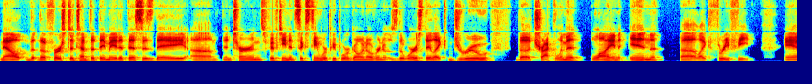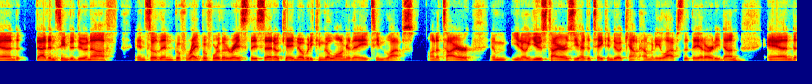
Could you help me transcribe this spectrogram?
Now, the, the first attempt that they made at this is they, um, in turns 15 and 16, where people were going over and it was the worst, they like drew the track limit line in uh, like three feet. And that didn't seem to do enough. And so then before, right before the race, they said, okay, nobody can go longer than 18 laps on a tire. And, you know, used tires, you had to take into account how many laps that they had already done. And,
